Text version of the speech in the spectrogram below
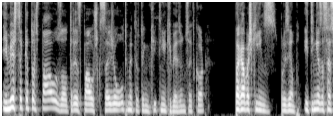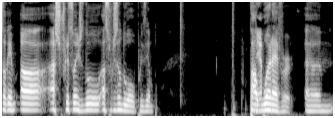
Em vez de ser 14 paus ou 13 paus que seja, o Ultimate eu tenho, tinha que ver, eu não sei de cor. Pagavas 15, por exemplo, e tinhas acesso ao game, às subscrições do, à subscrição do WoW, por exemplo. Pá, Yeah. whatever. Um,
